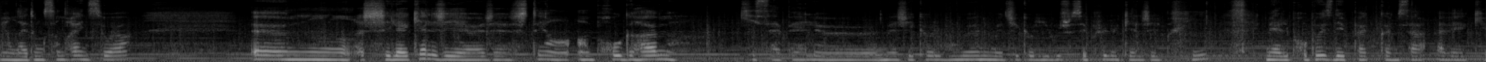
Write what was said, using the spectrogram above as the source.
Mais on a donc Sandra Insoa, euh, chez laquelle j'ai euh, acheté un, programme qui s'appelle euh, Magical Woman ou Magical You, je sais plus lequel j'ai pris, mais elle propose des packs comme ça avec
